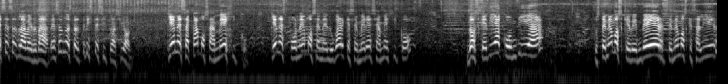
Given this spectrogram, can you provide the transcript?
es, esa es la verdad, esa es nuestra triste situación. ¿Quiénes sacamos a México? ¿Quiénes ponemos en el lugar que se merece a México? Los que día con día, pues tenemos que vender, tenemos que salir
